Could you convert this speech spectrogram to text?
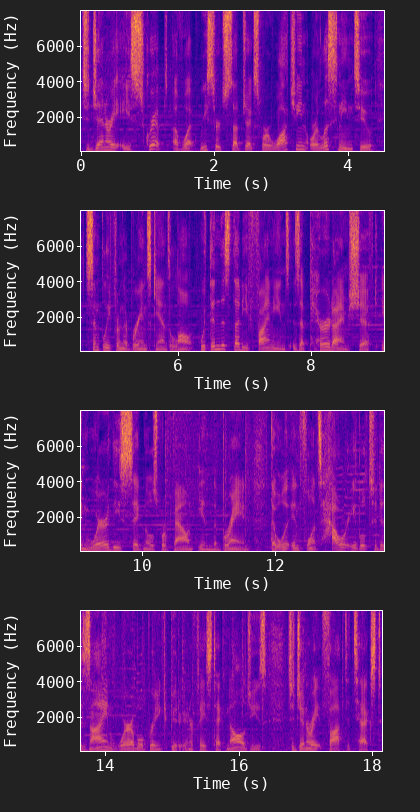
to generate a script of what research subjects were watching or listening to simply from their brain scans alone. Within the study findings is a paradigm shift in where these signals were found in the brain that will influence how we're able to design wearable brain-computer interface technologies to generate thought to text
